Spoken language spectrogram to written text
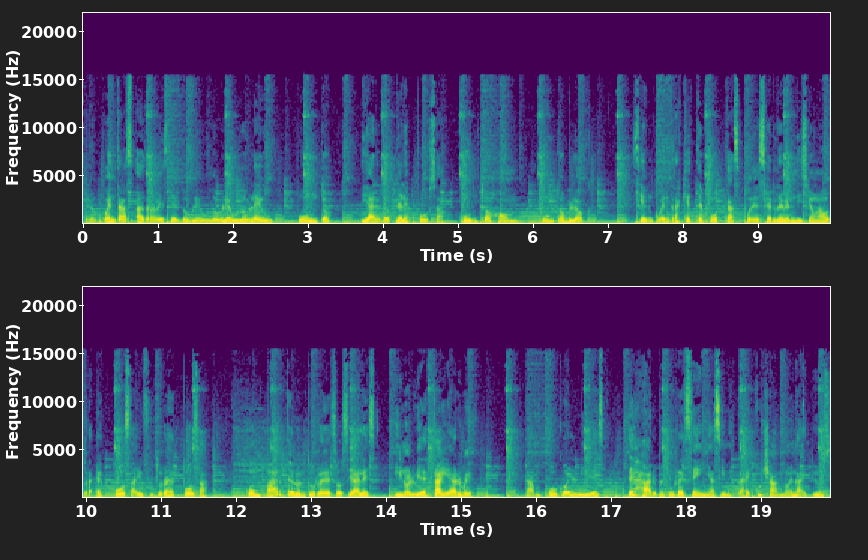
que lo encuentras a través de www.dialogosdelesposa.home.blog si encuentras que este podcast puede ser de bendición a otras esposas y futuras esposas, compártelo en tus redes sociales y no olvides taguearme. Tampoco olvides dejarme tu reseña si me estás escuchando en iTunes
